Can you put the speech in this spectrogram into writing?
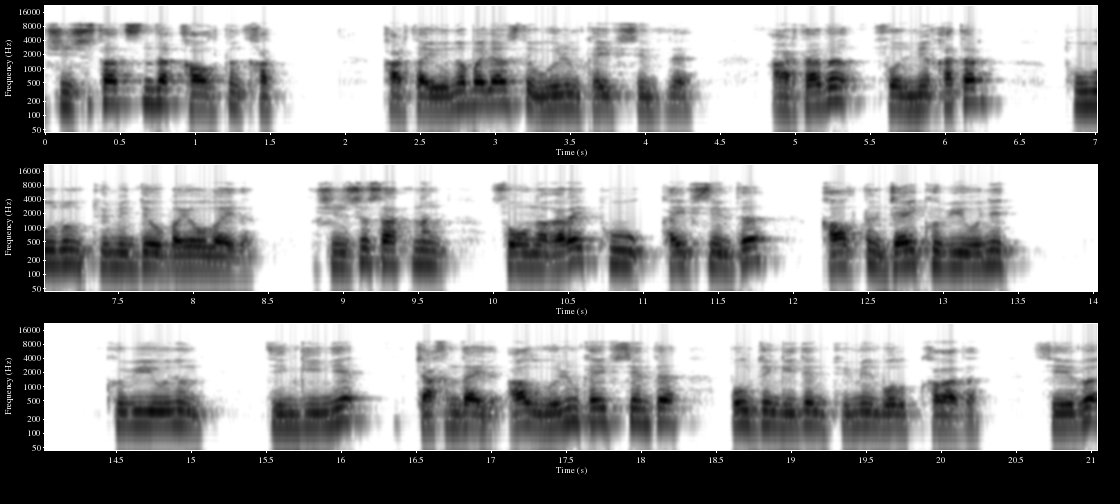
Үшінші сатысында халықтың қартаюына байланысты өлім коэффициенті артады. Сонымен қатар туылудың төмендеуі баяулайды. Үшінші сатының соңына қарай туу коэффициенті халықтың жай көбеюіне көбеюінің деңгейіне жақындайды. Ал өлім коэффициенті бұл деңгейден төмен болып қалады. Себебі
